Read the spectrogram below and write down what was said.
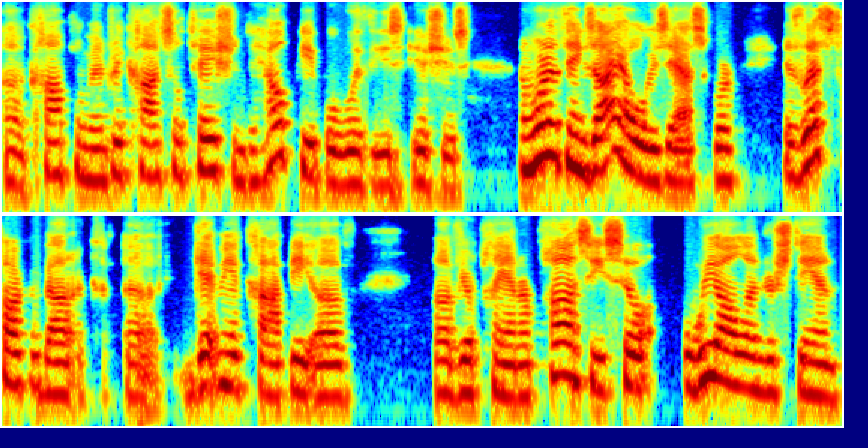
uh, complimentary consultation to help people with these issues. And one of the things I always ask for is let's talk about, uh, get me a copy of, of your plan or policy so we all understand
